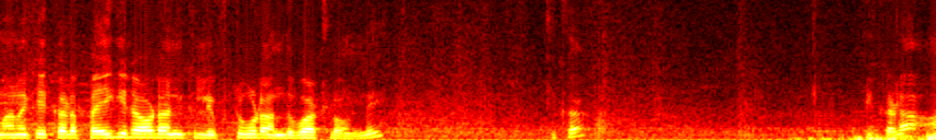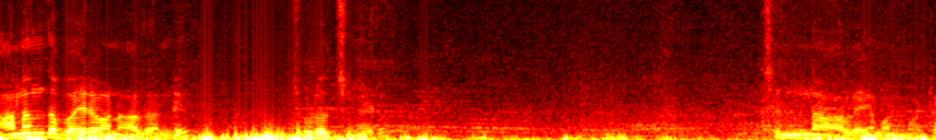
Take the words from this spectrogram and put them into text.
మనకి ఇక్కడ పైకి రావడానికి లిఫ్ట్ కూడా అందుబాటులో ఉంది. ఇక ఇక్కడ ఆనంద భైరవనాథ్ అండి. చూడొచ్చు మీరు. చిన్న ఆలయం అనమాట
